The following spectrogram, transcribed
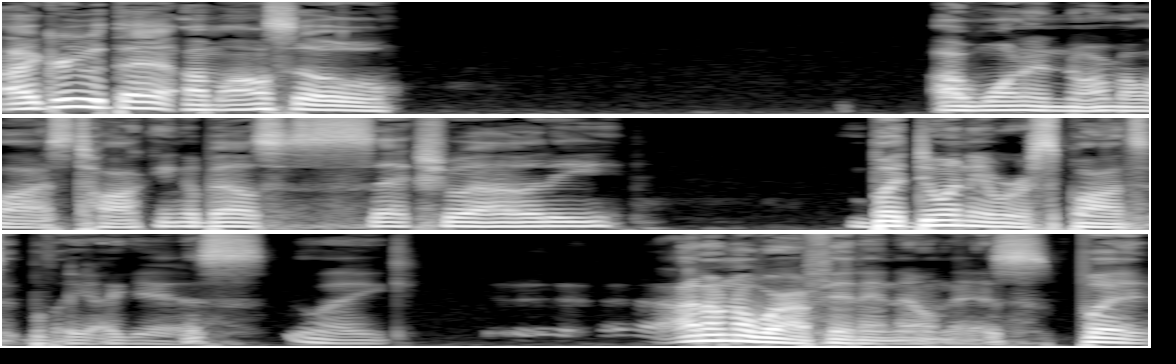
I agree with that. I'm also I want to normalize talking about sexuality, but doing it responsibly, I guess. Like I don't know where I fit in on this, but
